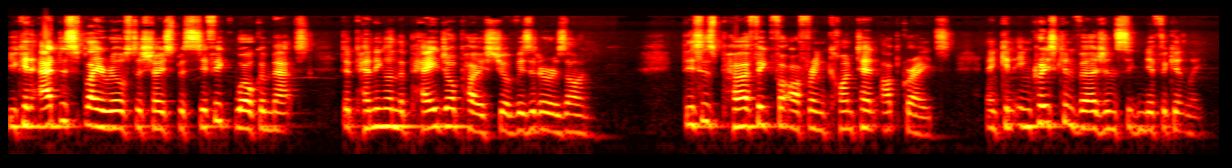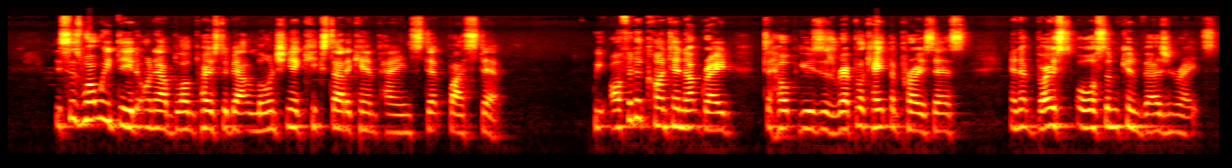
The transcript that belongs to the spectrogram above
you can add display rules to show specific welcome mats depending on the page or post your visitor is on. This is perfect for offering content upgrades and can increase conversions significantly. This is what we did on our blog post about launching a Kickstarter campaign step by step. We offered a content upgrade to help users replicate the process, and it boasts awesome conversion rates.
